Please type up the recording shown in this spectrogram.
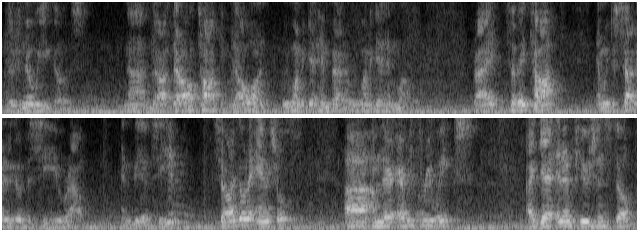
There's no egos. None. They're, they're all talking. They all want, we want to get him better. We want to get him well. Right? So they talked and we decided to go the CU route and be at CU. So I go to Anschutz. Uh, I'm there every three weeks. I get an infusion still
